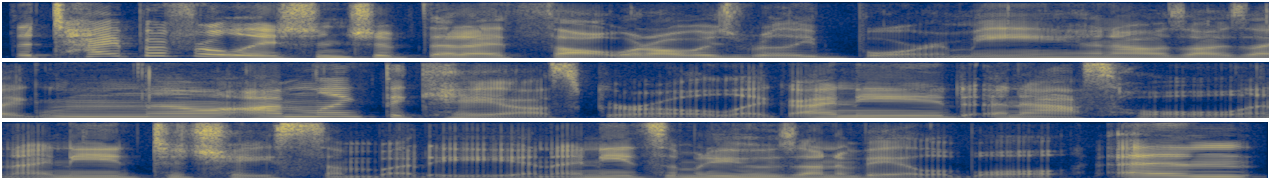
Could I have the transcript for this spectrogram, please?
The type of relationship that I thought would always really bore me. And I was always like, "Mm, no, I'm like the chaos girl. Like, I need an asshole and I need to chase somebody and I need somebody who's unavailable. And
